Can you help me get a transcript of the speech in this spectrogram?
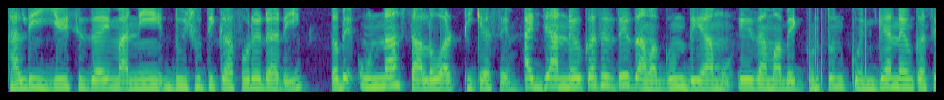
খালি ইয়ে হইছে যাই মানে দুই সুতি কাপড়ের আরই তবে উন্না সালোয়ার, ঠিক আছে? আর জানেও কাছে যে জামা গুন দিয়ামু এই জামা বেগুন তুন কোন নেও কাছে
